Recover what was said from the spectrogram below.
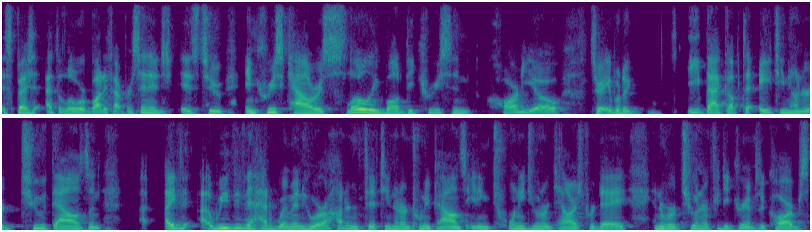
especially at the lower body fat percentage is to increase calories slowly while decreasing cardio so you're able to eat back up to 1800 2000 I've, uh, we've even had women who are 115, 120 pounds eating 2,200 calories per day and over 250 grams of carbs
